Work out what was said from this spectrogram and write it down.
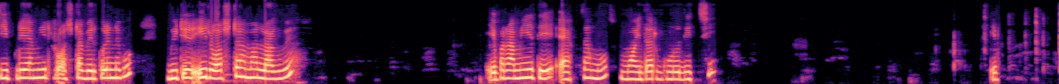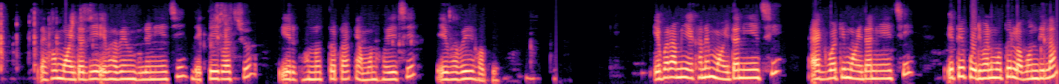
চিপড়ে আমি রসটা বের করে নেব। বিটের এই রসটা আমার লাগবে এবার আমি এতে এক চামচ ময়দার গুঁড়ো দিচ্ছি। দেখো ময়দা দিয়ে এভাবে আমি গুলে নিয়েছি। দেখতেই পাচ্ছ এর ঘনত্বটা কেমন হয়েছে, এভাবেই হবে। এবার আমি এখানে ময়দা নিয়েছি, এক বাটি ময়দা নিয়েছি। এতে পরিমাণ মতো লবণ দিলাম।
